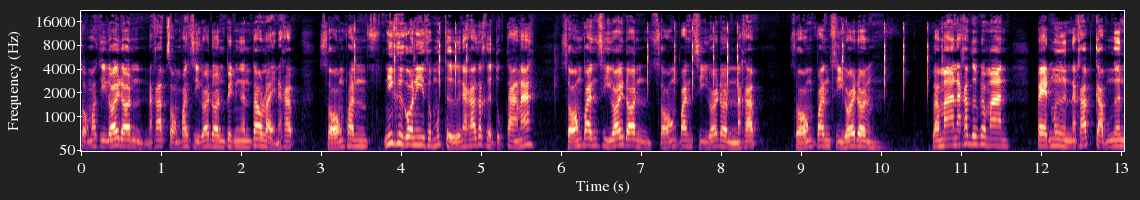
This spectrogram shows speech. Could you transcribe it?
สองพันสี่ร้อยดอลนะครับสองพันสี่ร้อยดอลเป็นเงินเท่าไหร่นะครับสองพันนี่คือกรณีสมมุติถือนะครับ ถ้าเกิดถูกทางนะสองพันสี่ร้อยดอลสองพันสี่ร้อยดอลนะครับสองพันสี่ร้อยดอลประมาณนะครับโดยประมาณแปดหมื่นะครับ กับเงิน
